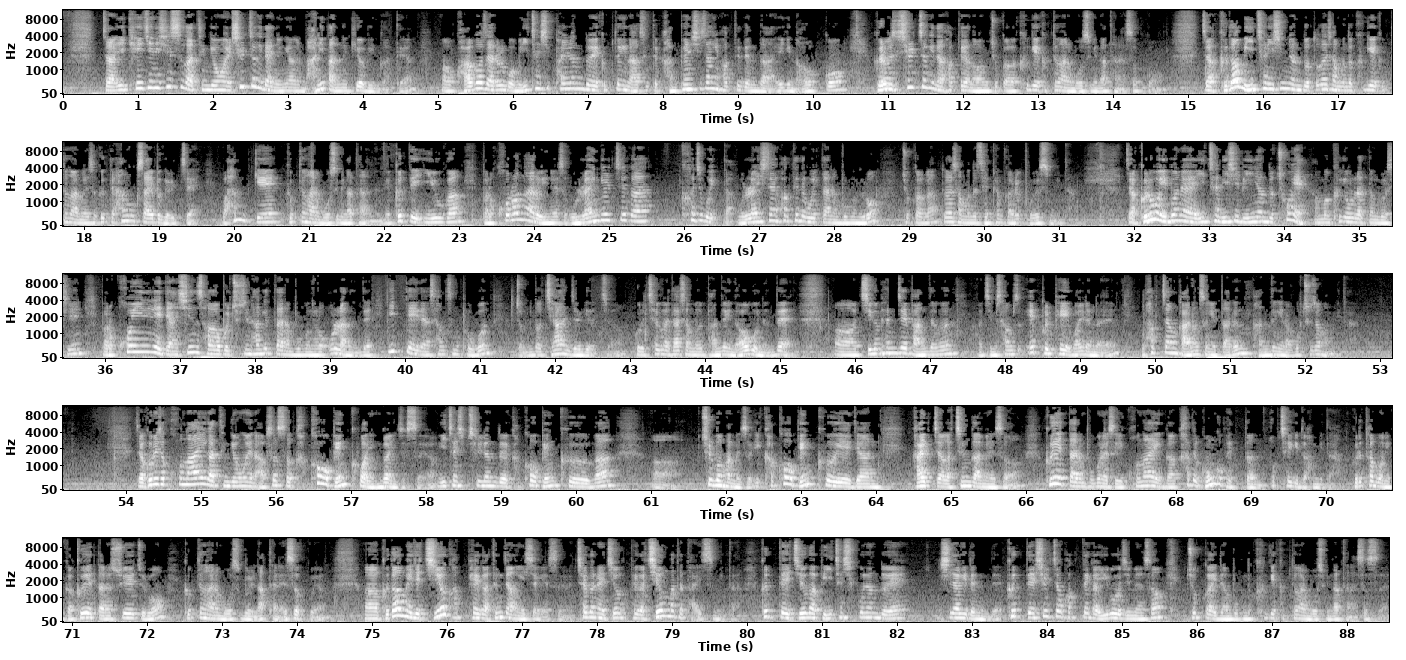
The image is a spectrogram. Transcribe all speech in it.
자, 이 KG 이니시스 같은 경우에 실적에 대한 영향을 많이 받는 기업인 것 같아요. 어, 과거 자료를 보면 2018년도에 급등이 나왔을 때 간편 시장이 확대된다 얘기 나왔고 그러면서 실적에 대한 확대가 나오면 주가가 크게 급등하는 모습이 나타났었고 자 그 다음에 2020년도 또다시 한 번 더 크게 급등하면서 그때 한국 사이버 결제와 함께 급등하는 모습이 나타났는데 그때 이유가 바로 코로나로 인해서 온라인 결제가 커지고 있다. 온라인 시장이 확대되고 있다는 부분으로 주가가 또다시 한 번 더 재평가를 보였습니다. 자 그리고 이번에 2022년도 초에 한번 크게 올랐던 것이 바로 코인에 대한 신사업을 추진하겠다는 부분으로 올랐는데 이때에 대한 상승폭은 좀 더 제한적이었죠. 그리고 최근에 다시 한번 반등이 나오고 있는데 어, 지금 현재 반등은 지금 삼성 애플페이 관련한 확장 가능성에 따른 반등이라고 추정합니다 자 이제 코나이 같은 경우에는 앞서서 카카오뱅크와 연관이 있었어요 2017년도에 카카오뱅크가 어, 출범하면서 이 카카오뱅크에 대한 가입자가 증가하면서 그에 따른 부분에서 이 코나이가 카드를 공급했던 업체이기도 합니다. 그렇다 보니까 그에 따른 수혜주로 급등하는 모습을 나타냈었고요. 아, 그 다음에 이제 지역화폐가 등장하기 시작했어요. 최근에 지역화폐가 지역마다 다 있습니다. 그때 지역화폐 2019년도에 시작이 됐는데 그때 실적 확대가 이루어지면서 주가에 대한 부분도 크게 급등하는 모습이 나타났었어요.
